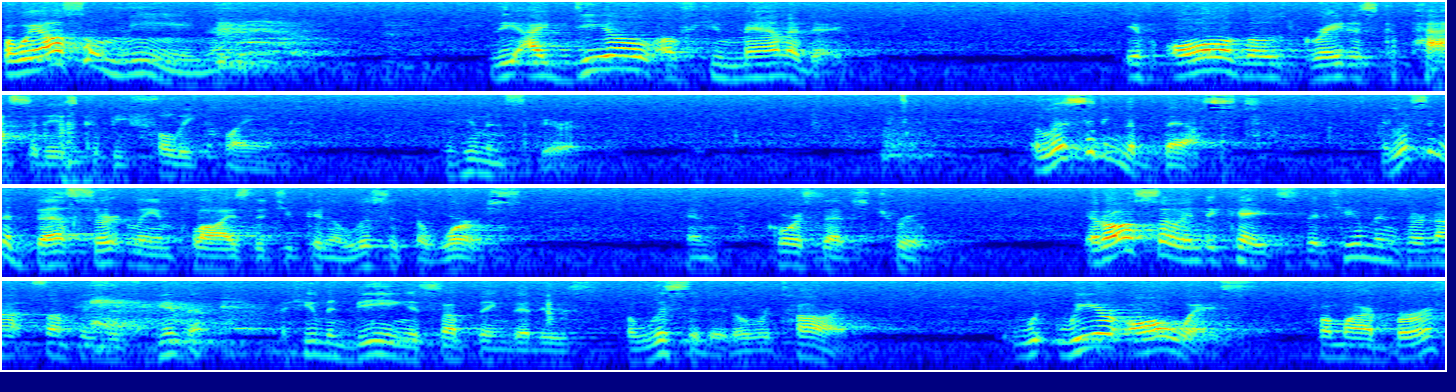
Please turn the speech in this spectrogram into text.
But we also mean the ideal of humanity if all of those greatest capacities could be fully claimed, the human spirit. Eliciting the best. Eliciting the best certainly implies that you can elicit the worst. And of course that's true. It also indicates that humans are not something that's given. A human being is something that is elicited over time. We are always, from our birth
